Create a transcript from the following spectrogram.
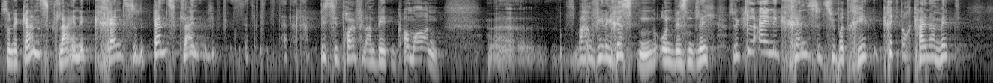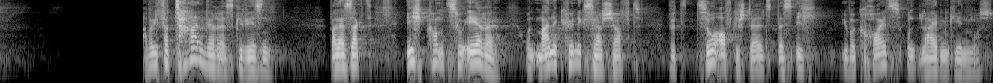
so eine ganz kleine Grenze, eine ganz kleine, ein bisschen Teufel anbeten, come on. Das machen viele Christen unwissentlich. So eine kleine Grenze zu übertreten, kriegt doch keiner mit. Aber wie fatal wäre es gewesen, weil er sagt, ich komme zur Ehre und meine Königsherrschaft wird so aufgestellt, dass ich über Kreuz und Leiden gehen muss.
